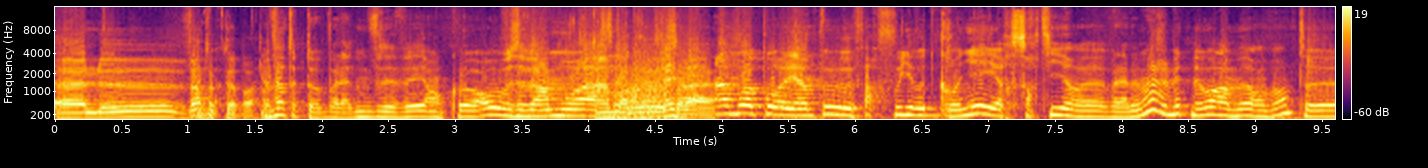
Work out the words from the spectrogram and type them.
Euh, le 20 octobre. Le 20 octobre, voilà. Donc vous avez encore. Oh, vous avez un mois. Un ça mois va. complet. ça va. Un mois pour aller un peu farfouiller votre grenier et ressortir. euh, voilà, mais moi je vais mettre mes Warhammer en vente. Euh,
